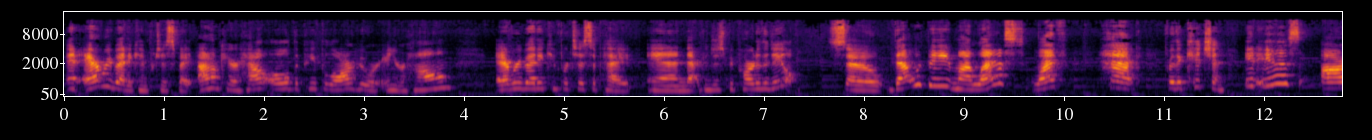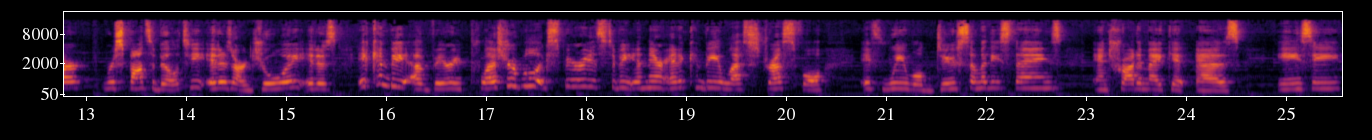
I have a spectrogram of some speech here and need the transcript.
And everybody can participate. I don't care how old the people are who are in your home, everybody can participate, and that can just be part of the deal. So, that would be my last life hack for the kitchen. It is our responsibility. It is our joy. It is it can be a very pleasurable experience to be in there and it can be less stressful if we will do some of these things and try to make it as easy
